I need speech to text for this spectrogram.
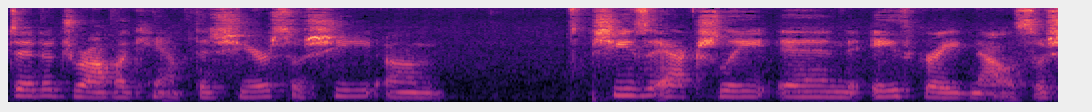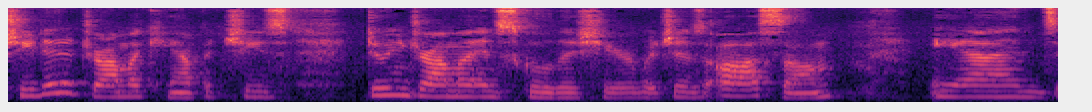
did a drama camp this year, so she um, she's actually in eighth grade now. So she did a drama camp and she's doing drama in school this year, which is awesome. And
